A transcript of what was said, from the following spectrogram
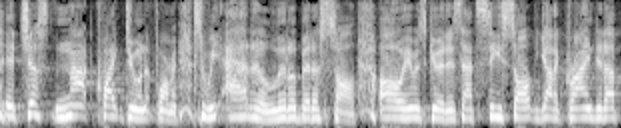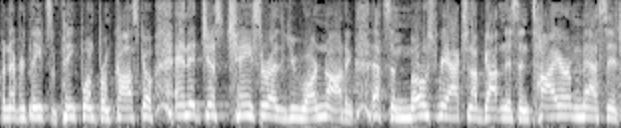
It's just not quite doing it for me. So we added a little bit of salt. Oh, it was good. It's that sea salt. You got to grind it up and everything. It's a pink one from Costco, and it just changed the rest. You are nodding. That's the most reaction I've gotten this entire message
